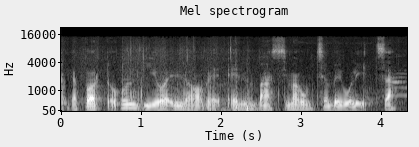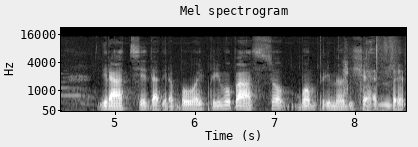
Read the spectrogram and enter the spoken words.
il rapporto con Dio e il 9 è la massima consapevolezza. Grazie da Grabova il primo passo, buon primo dicembre.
